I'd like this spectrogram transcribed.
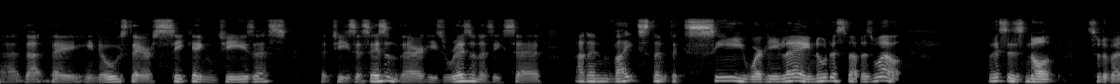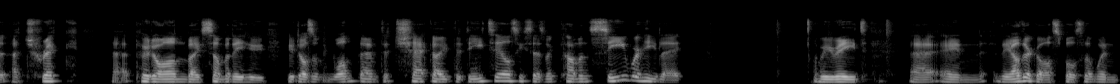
Uh, that they he knows they are seeking Jesus, that Jesus isn't there, he's risen as he said, and invites them to see where he lay. Notice that as well. This is not sort of a, a trick uh, put on by somebody who, who doesn't want them to check out the details. He says, "But come and see where he lay." We read uh, in the other Gospels that when,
